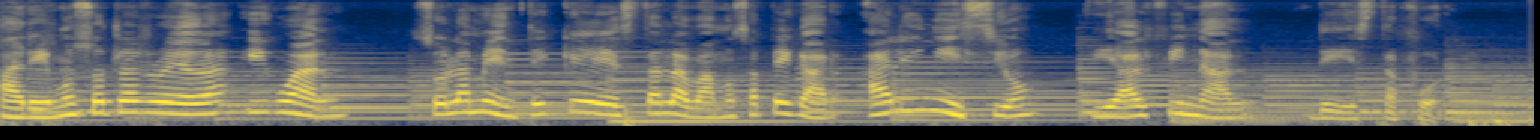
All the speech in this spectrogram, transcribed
Haremos otra rueda igual solamente que esta la vamos a pegar al inicio y al final de esta forma.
